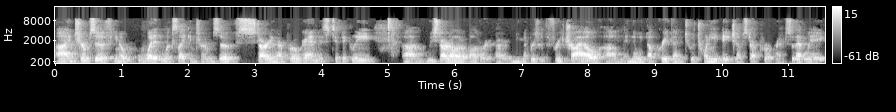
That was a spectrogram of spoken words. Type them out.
Uh, in terms of you know what it looks like in terms of starting our program is typically um, we start all, all of our, our, new members with a free trial, um, and then we upgrade them to a 28 day jumpstart program. So that way,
